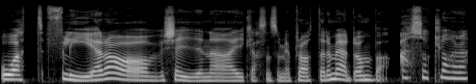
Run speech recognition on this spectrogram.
Och att flera av tjejerna i klassen som jag pratade med, de bara alltså Klara,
